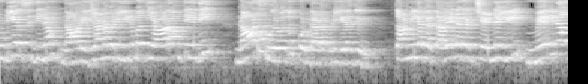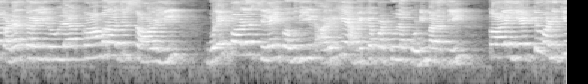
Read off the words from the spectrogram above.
குடியரசு தினம் நாளை ஜனவரி இருபத்தி ஆறாம் தேதி நாடு முழுவதும் கொண்டாடப்படுகிறது. தமிழக தலைநகர் சென்னையில் மெரினா கடற்கரையில் உள்ள காமராஜர் சாலையில் உழைப்பாளர் சிலை பகுதியில் அருகே அமைக்கப்பட்டுள்ள கொடிமரத்தில் காலை எட்டு மணிக்கு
